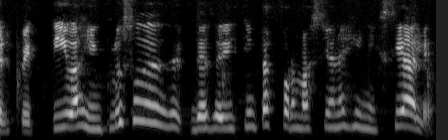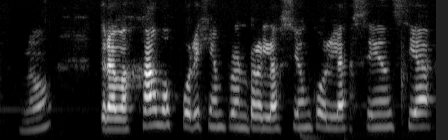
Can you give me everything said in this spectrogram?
perspectivas, incluso desde, distintas formaciones iniciales, ¿no? Trabajamos, por ejemplo, en relación con la ciencia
